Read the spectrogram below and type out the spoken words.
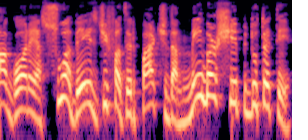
Agora é a sua vez de fazer parte da membership do TT.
